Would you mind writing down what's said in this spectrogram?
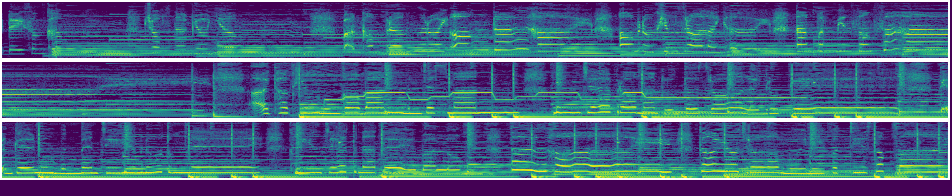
ក្តីសង្ឃឹមជប់ស្នាមញញឹមបានខំប្រឹងរួយអងទៅហើយអមមនុស្សខ្ញុំស្រឡាញ់អើយតាមពិតមានសង្សារឲ្យថាខ្ញុំមុំក៏បានមិនចេះស្មានមិនចេះប្រមាណខ្លួនទៅស្រឡាញ់រូបគេទាំងគេនោះមិនមែនជាមនុស្សទំនេរ គ្មានចេតនាទេបាលំទៅហើយក៏យល់ច្រឡំមួយនេះពិតជាសប្បាយ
